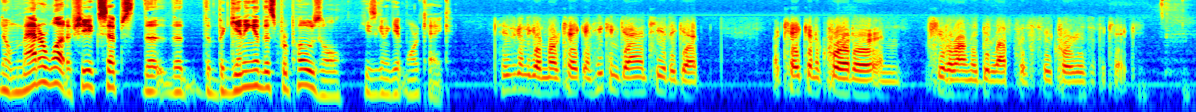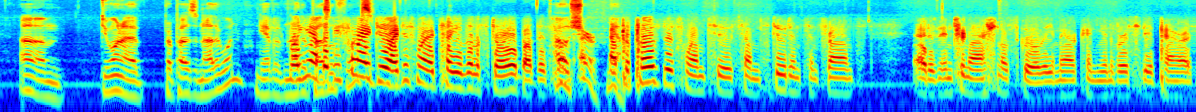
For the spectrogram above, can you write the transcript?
no matter what, if she accepts the, the, the beginning of this proposal, he's going to get more cake. he's going to get more cake, and he can guarantee to get a cake and a quarter, and she will only be left with three quarters of the cake. Um, do you want to propose another one? You have another Well, yeah, but before? I do, I just want to tell you a little story about this Oh, one. sure, I, I yeah. proposed this one to some students in France at an international school, the American University of Paris.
